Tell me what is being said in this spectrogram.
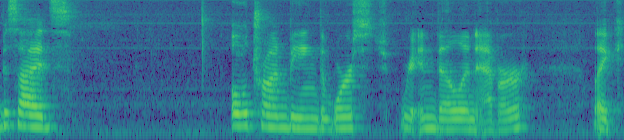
besides Ultron being the worst written villain ever, like,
